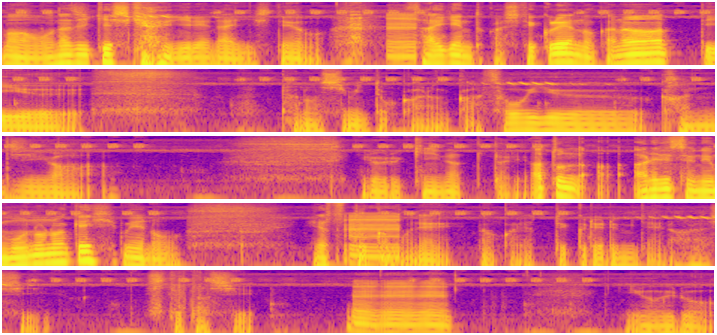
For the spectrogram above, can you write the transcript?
まあ同じ景色は見れないにしてもうん。再現とかしてくれるのかなっていう楽しみとかなんかそういう感じがいろいろ気になってたりあとなあれですよねもののけ姫のやつとかもね、なんかやってくれるみたいな話してたしうんうんうん。いろいろ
